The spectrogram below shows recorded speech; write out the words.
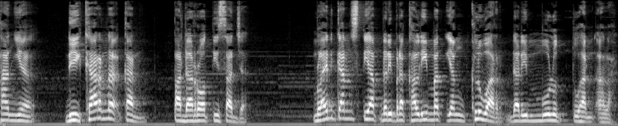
hanya dikarenakan pada roti saja, melainkan setiap daripada kalimat yang keluar dari mulut Tuhan Allah.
